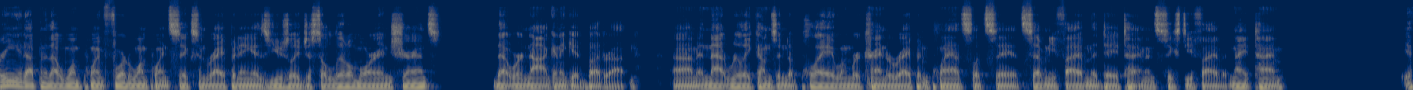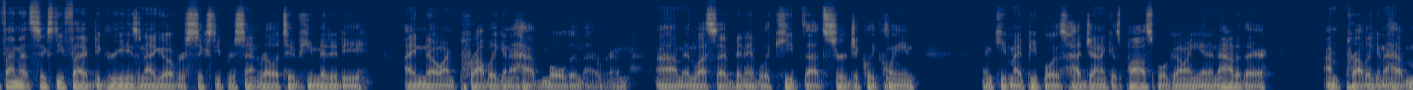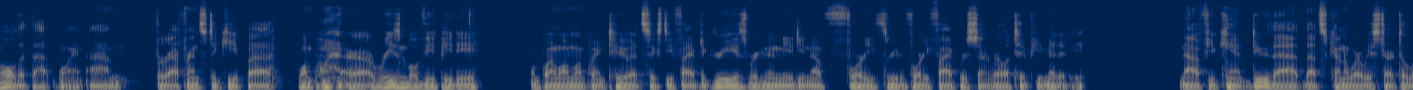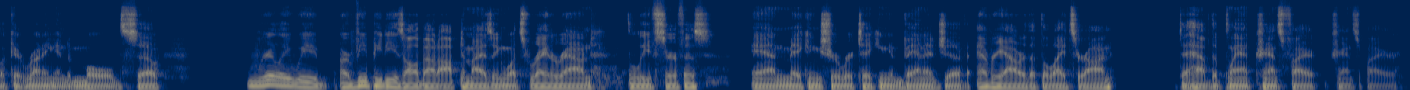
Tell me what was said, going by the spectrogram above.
bringing it up into that 1.4 to 1.6 and ripening is usually just a little more insurance that we're not going to get bud rot. Um, and that really comes into play when we're trying to ripen plants, let's say at 75 in the daytime and 65 at nighttime. If I'm at 65 degrees and I go over 60% relative humidity, I know I'm probably going to have mold in that room um, unless I've been able to keep that surgically clean and keep my people as hygienic as possible going in and out of there. I'm probably going to have mold at that point. Um, for reference, to keep a one point or a reasonable VPD, 1.1, 1.2 at 65 degrees, we're going to need, you know, 43 to 45% relative humidity. Now, if you can't do that, that's kind of where we start to look at running into mold. So really we our VPD is all about optimizing what's right around the leaf surface and making sure we're taking advantage of every hour that the lights are on to have the plant transpire transpire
